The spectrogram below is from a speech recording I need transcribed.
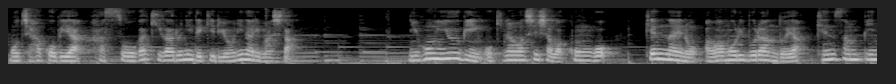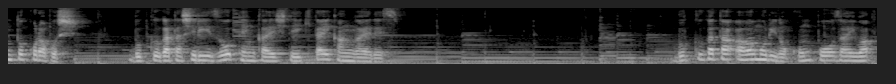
持ち運びや発送が気軽にできるようになりました。日本郵便沖縄支社は今後県内の泡盛ブランドや県産品とコラボしブック型シリーズを展開していきたい考えです。ブック型泡盛の梱包材は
